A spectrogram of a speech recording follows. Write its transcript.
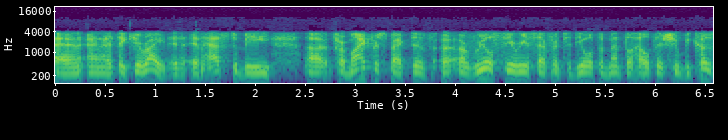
And, and I think you're right. It, it has to be, uh, from my perspective, a, a real serious effort to deal with the mental health issue because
